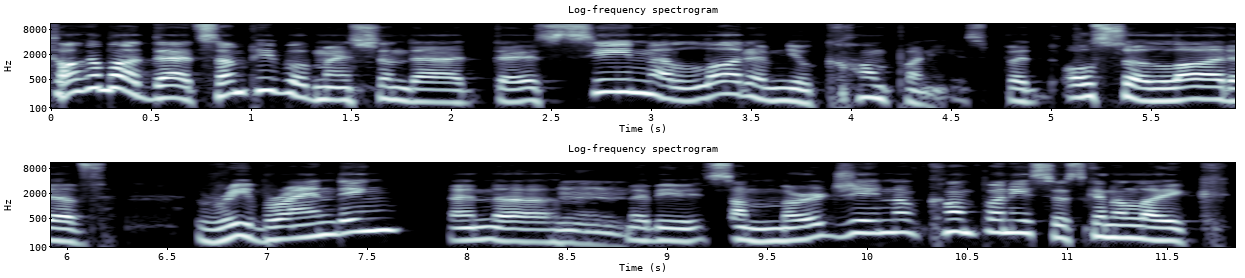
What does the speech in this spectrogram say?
Talk about that. Some people mentioned that they've seen a lot of new companies but also a lot of rebranding and uh, mm. maybe some merging of companies. So it's kind of like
